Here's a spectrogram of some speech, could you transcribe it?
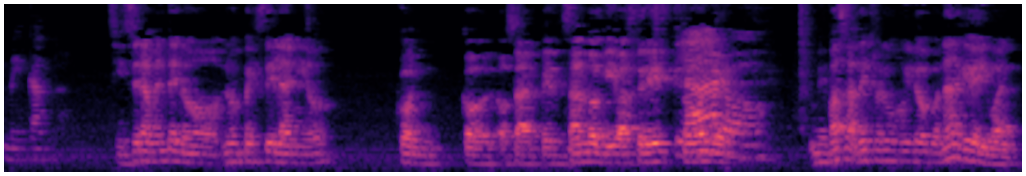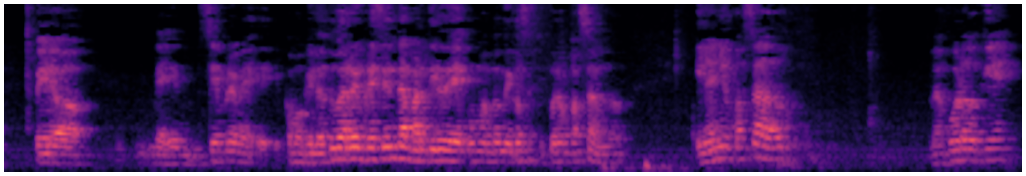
me encanta. Sinceramente no, no empecé el año con, con, o sea, pensando que iba a ser esto. Claro. Me pasa, de hecho, algo muy loco, nada que ver igual, pero me- siempre me, como que lo tuve re presente a partir de un montón de cosas que fueron pasando. El año pasado me acuerdo que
